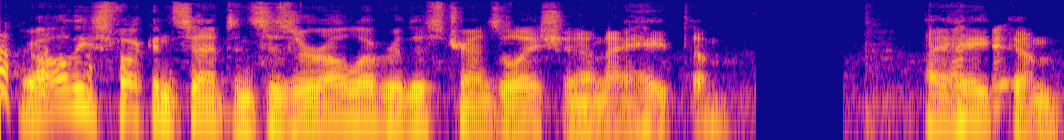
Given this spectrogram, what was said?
all these fucking sentences are all over this translation, and I hate them. I hate them.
